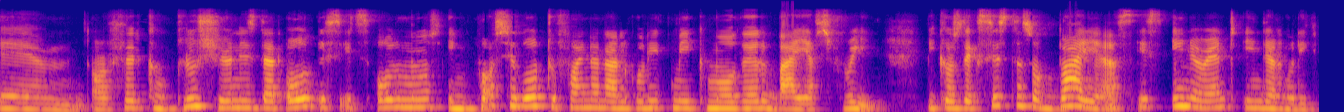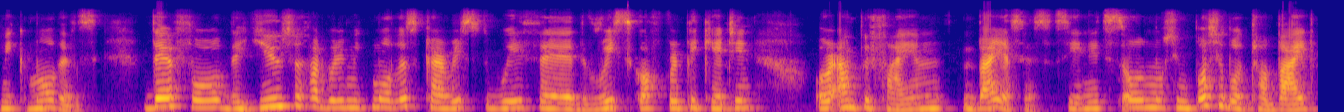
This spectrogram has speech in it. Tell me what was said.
um, our third conclusion is that all is, it's almost impossible to find an algorithmic model bias-free because the existence of bias is inherent in the algorithmic models. Therefore, the use of algorithmic models carries with uh, the risk of replicating or amplifying biases. Since it's almost impossible to avoid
